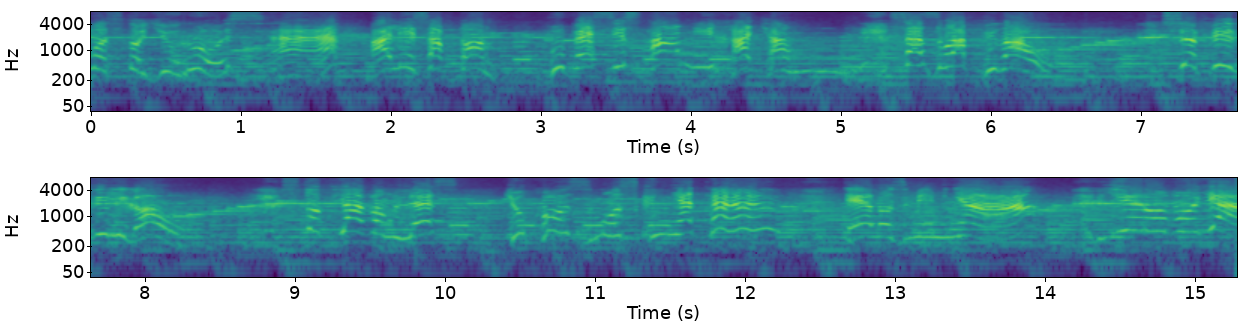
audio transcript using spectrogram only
μα στο γυρούς, αλής αυτόν που πέσει στα νυχάκια μου, σας λαπιδάω, σε φίδι λιγάω, στο διάβα μου λες κι ο κόσμος κνιέται. Τέλος μη μια γυροβολιά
